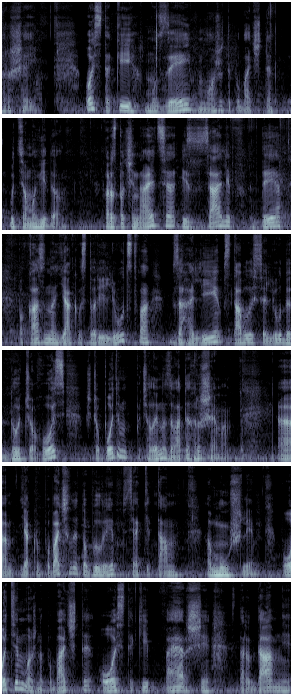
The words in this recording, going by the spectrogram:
грошей. Ось такий музей можете побачити у цьому відео. Розпочинається із залів, де показано, як в історії людства взагалі ставилися люди до чогось, що потім почали називати грошима. Е, Як ви побачили, то були всякі там мушлі. Потім можна побачити ось такі перші стародавні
